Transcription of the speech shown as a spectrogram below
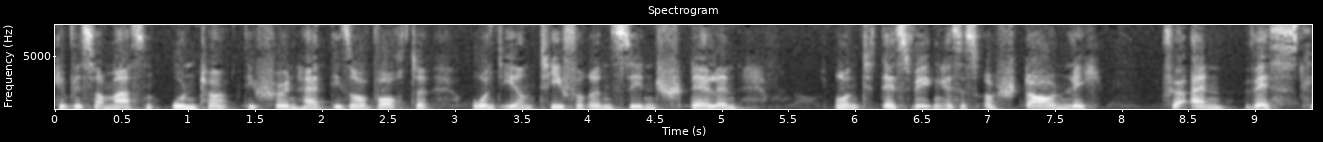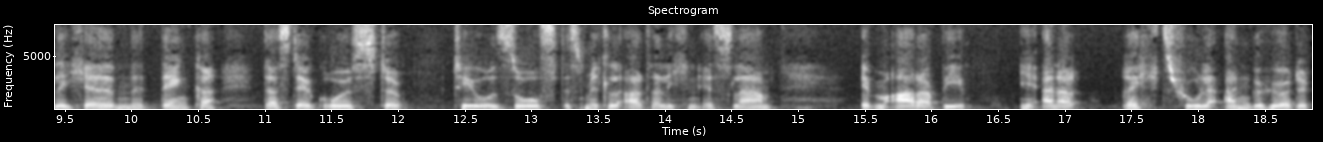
gewissermaßen unter die Schönheit dieser Worte und ihren tieferen Sinn stellen. Und deswegen ist es erstaunlich für einen westlichen Denker, dass der größte Theosoph des mittelalterlichen Islam, Ibn Arabi, in einer Rechtsschule angehörte,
